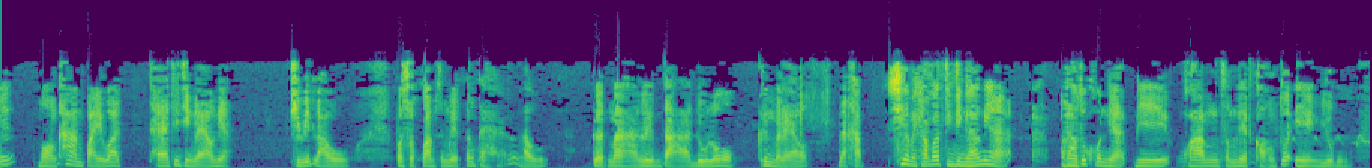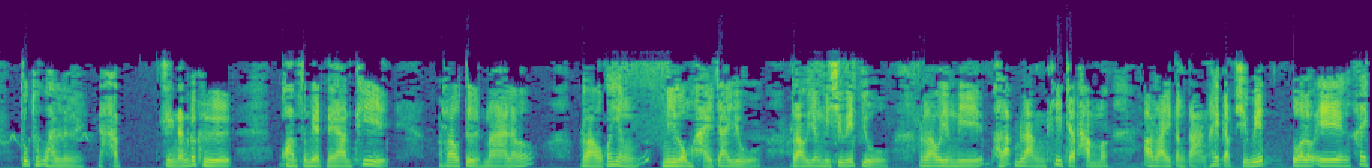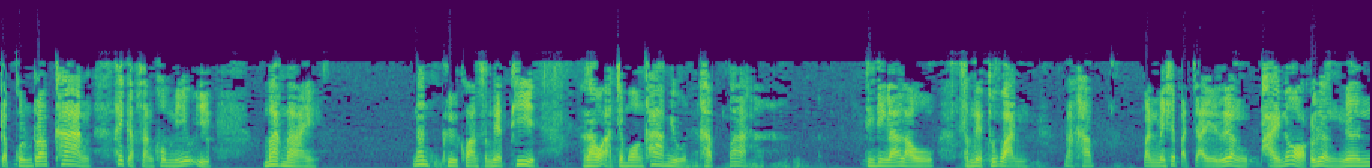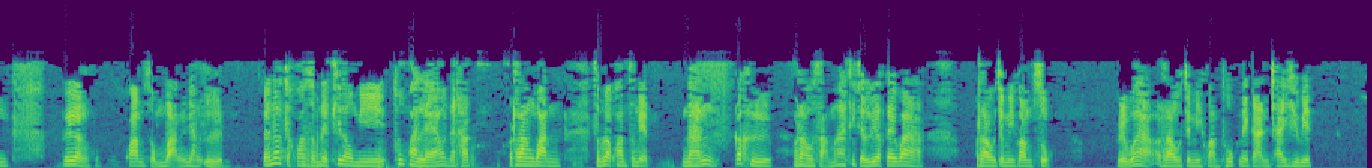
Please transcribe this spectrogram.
มองข้ามไปว่า แท้ที่จริงแล้วเนี่ย ชีวิตเราประสบความสำเร็จตั้งแต่เราเกิดมาลืมตาดูโลกขึ้นมาแล้วนะครับ เชื่อไหมครับว่าจริง ๆ แล้วเนี่ย เราทุกคนเนี่ยมีความสำเร็จของตัวเองอยู่ทุกๆวันเลยนะครับ สิ่งนั้นก็คือความสำเร็จในการที่เราตื่นมาแล้ว เราก็ยังมีลมหายใจอยู่ เรายังมีชีวิตอยู่ เรายังมีพลังที่จะทำอะไรต่างๆ ให้กับชีวิตตัวเราเอง ให้กับคนรอบข้าง ให้กับสังคมนี้อีกมากมาย นั่นคือความสำเร็จที่เราอาจจะมองข้ามอยู่นะครับ ว่าจริงๆแล้วเราสำเร็จทุกวันนะครับ มันไม่ใช่ปัจจัยเรื่องภายนอก เรื่องเงิน เรื่องความสมหวังอย่างอื่น และนอกจากความสำเร็จที่เรามีทุกวันแล้วนะครับ รางวัลสำหรับความสำเร็จนั้นก็คือเราสามารถที่จะเลือกได้ว่าเราจะมีความสุข หรือว่าเราจะมีความทุกข์ในการใช้ชีวิต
